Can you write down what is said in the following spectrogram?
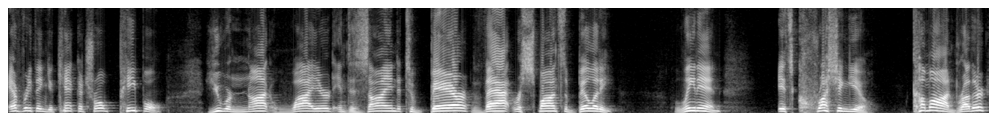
everything. You can't control people. You were not wired and designed to bear that responsibility. Lean in. It's crushing you. Come on, brother.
